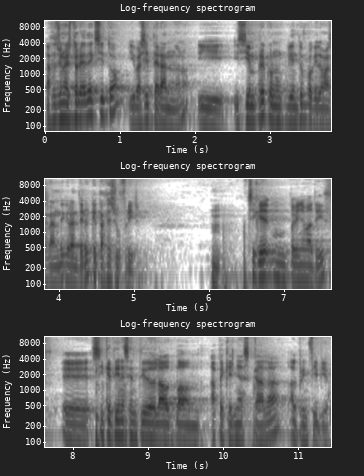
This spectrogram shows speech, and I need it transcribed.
haces una historia de éxito y vas iterando, ¿no? Y, siempre con un cliente un poquito más grande que el anterior que te hace sufrir. Sí que, un pequeño matiz, eh, sí que tiene sentido el outbound a pequeña escala al principio.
